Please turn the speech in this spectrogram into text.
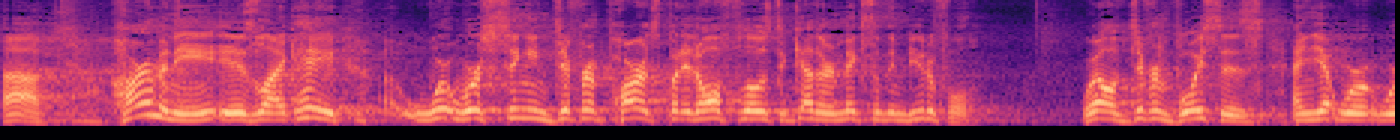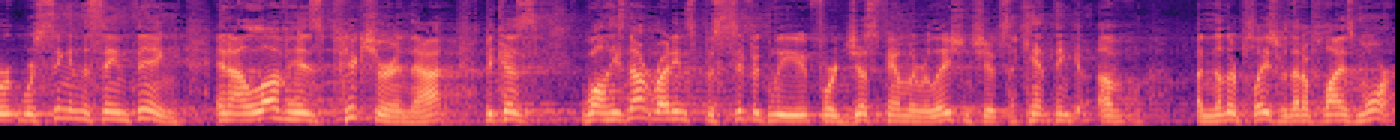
Uh, harmony is like, hey, we're, we're singing different parts, but it all flows together and makes something beautiful. We're all different voices, and yet we're, we're, we're singing the same thing. And I love his picture in that because while he's not writing specifically for just family relationships, I can't think of another place where that applies more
